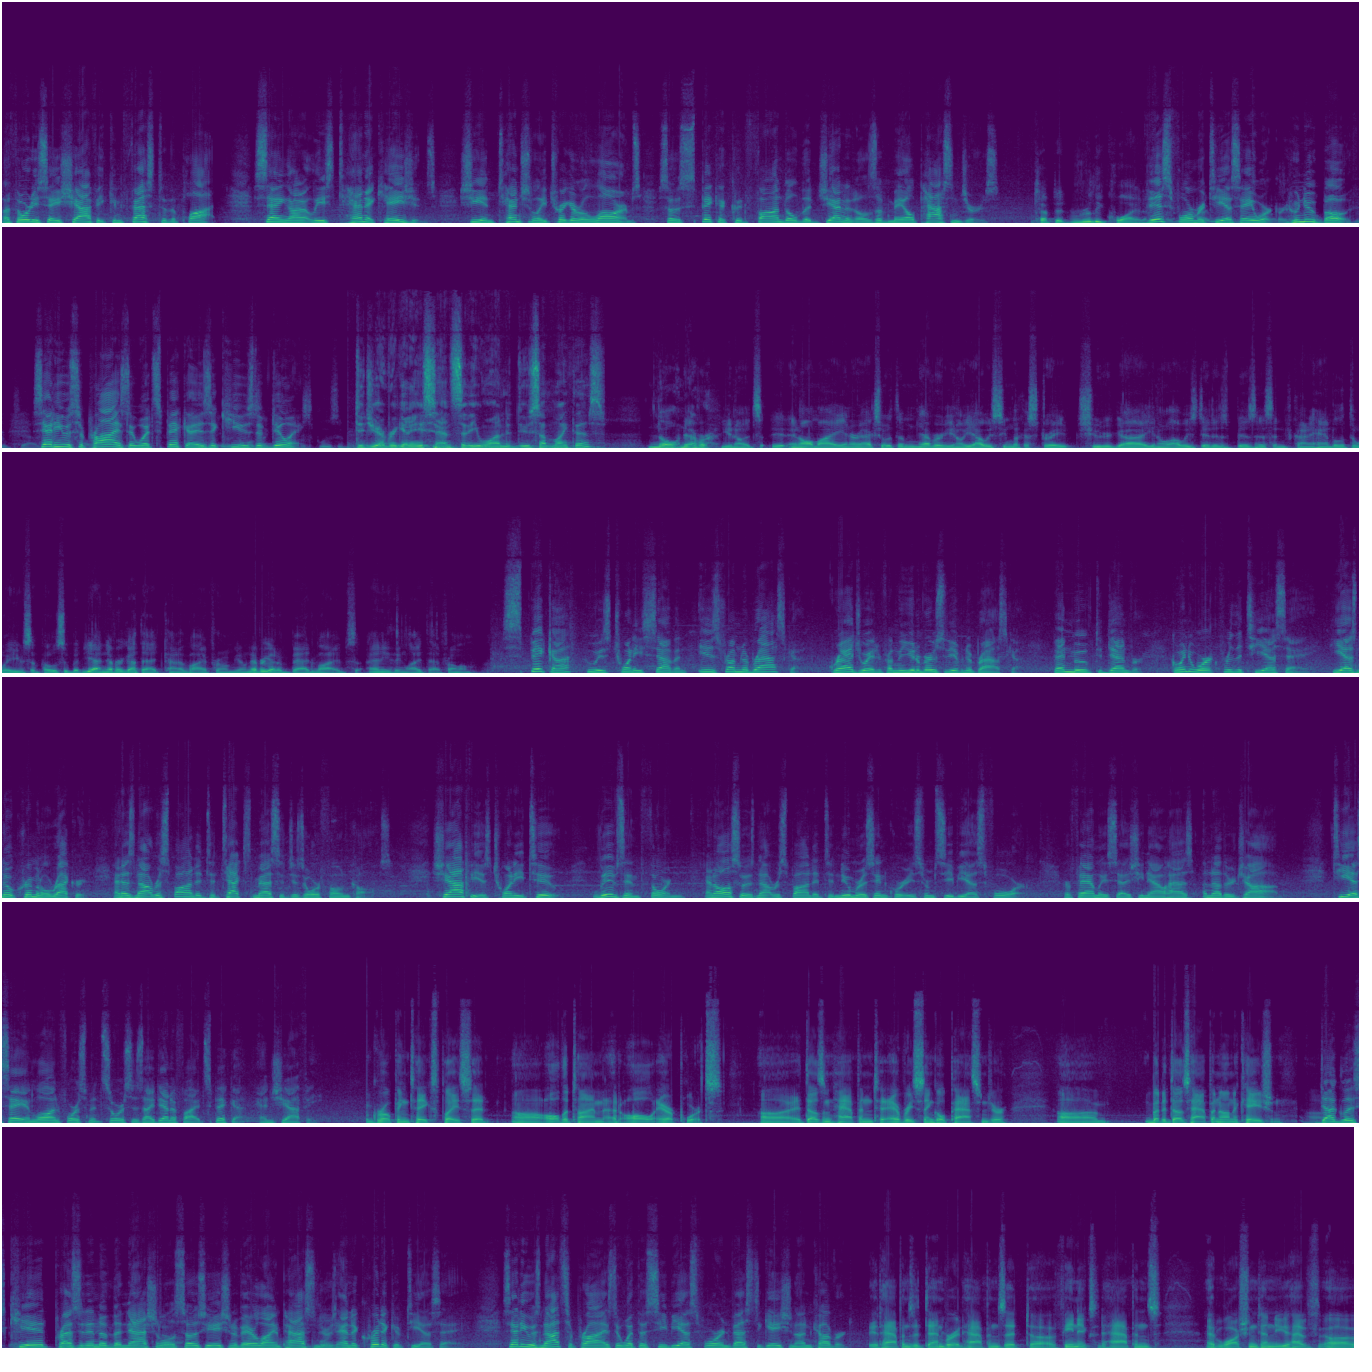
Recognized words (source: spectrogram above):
Authorities say Shafi confessed to the plot, saying on at least 10 occasions she intentionally triggered alarms so Spica could fondle the genitals of male passengers. Kept it really quiet. This former TSA worker, who knew both, said he was surprised at what Spica is accused of doing. Did you ever get any sense that he wanted to do something like this? No, never. You know, it's in all my interaction with him, never. You know, he always seemed like a straight shooter guy. You know, always did his business and kind of handled it the way he was supposed to. But yeah, never got that kind of vibe from him. You know, never got a bad vibes, anything like that from him. Spica, who is 27, is from Nebraska. Graduated from the University of Nebraska, then moved to Denver, going to work for the TSA. He has no criminal record and has not responded to text messages or phone calls. Shafi is 22 lives in Thornton, and also has not responded to numerous inquiries from CBS 4. Her family says she now has another job. TSA and law enforcement sources identified Spica and Shafi. Groping takes place at uh, all the time at all airports. Uh, it doesn't happen to every single passenger, uh, but it does happen on occasion. Douglas Kidd, president of the National Association of Airline Passengers and a critic of TSA, said he was not surprised at what the CBS 4 investigation uncovered. It happens at Denver, it happens at uh, Phoenix, it happens at Washington. You have, uh,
